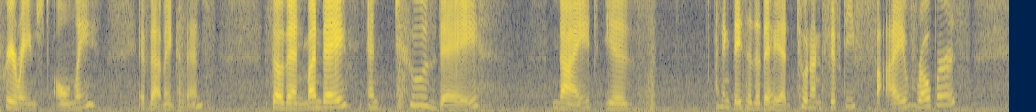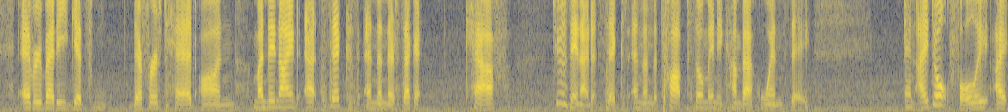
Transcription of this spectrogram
prearranged only, if that makes sense. So then Monday and Tuesday night is, I think they said that they had 255 ropers. Everybody gets their first head on Monday night at 6, and then their second calf Tuesday night at 6, and then the top so many come back Wednesday. And I don't fully, I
